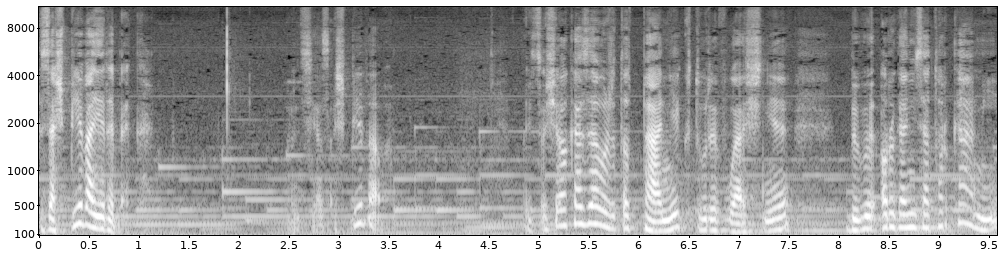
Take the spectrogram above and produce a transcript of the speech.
Zaśpiewaj Rebekę. Więc ja zaśpiewałam. No i co się okazało, że to panie, które właśnie były organizatorkami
